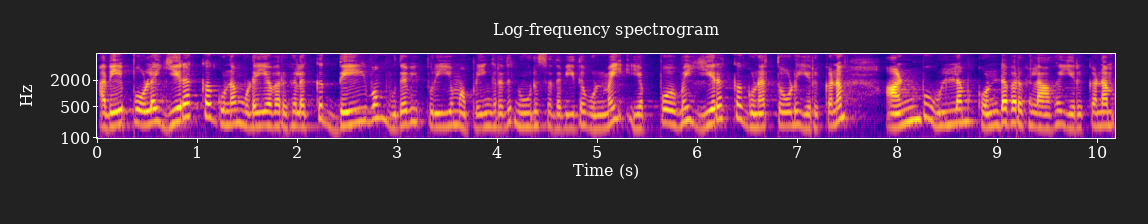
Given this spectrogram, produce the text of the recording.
அதே போல் இரக்க குணம் உடையவர்களுக்கு தெய்வம் உதவி புரியும் அப்படிங்கிறது நூறு சதவீத உண்மை. எப்போவுமே இரக்க குணத்தோடு இருக்கணும். அன்பு உள்ளம் கொண்டவர்களாக இருக்கணும்.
